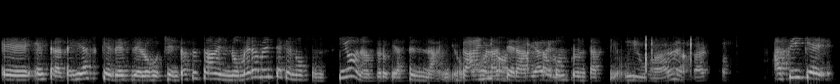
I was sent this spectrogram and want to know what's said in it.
eh, estrategias que desde los 80 se saben no meramente que no funcionan, pero que hacen daño, como la terapia de confrontación. Igual, exacto. Así que,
